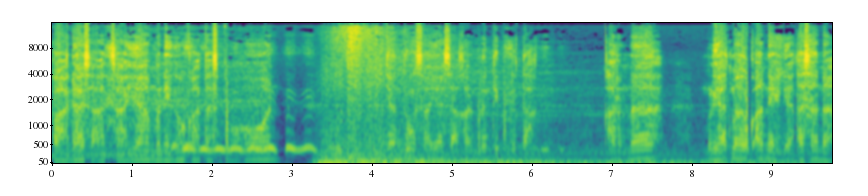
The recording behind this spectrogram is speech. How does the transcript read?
Pada saat saya menengok ke atas pohon, jantung saya seakan berhenti berdetak karena melihat makhluk aneh di atas sana.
